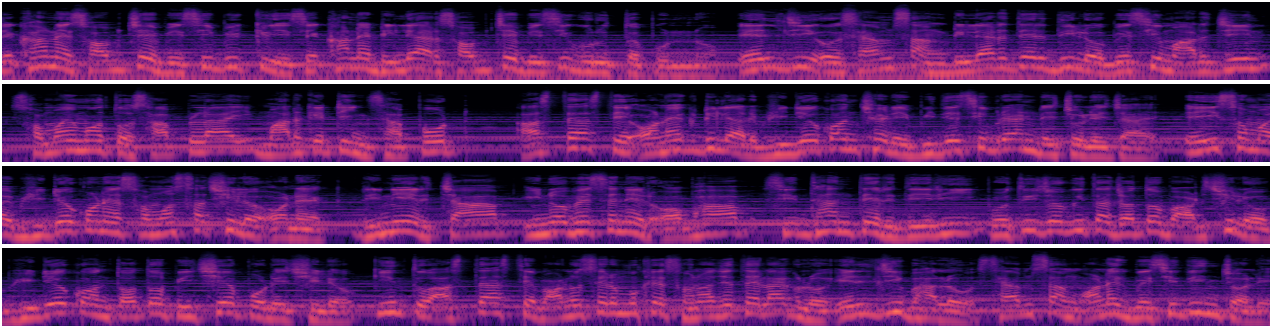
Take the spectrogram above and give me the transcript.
যেখানে সবচেয়ে বেশি বিক্রি, সেখানে ডিলার সবচেয়ে বেশি গুরুত্বপূর্ণ। এলজি ও স্যামসাং ডিলারদের দিল বেশি মার্জিন, সময় মতো সাপ্লাই, মার্কেটিং সাপোর্ট আস্তে আস্তে অনেক ডিলার ভিডিওকন ছেড়ে বিদেশি ব্র্যান্ডে চলে যায়। এই সময় ভিডিওকনের সমস্যা ছিল অনেক। ঋণের চাপ ইনোভেশনের অভাব, সিদ্ধান্তের দেরি, প্রতিযোগিতা যত বাড়ছিল ভিডিওকন তত পিছিয়ে পড়েছিল। কিন্তু আস্তে আস্তে মানুষের মুখে শোনা যেতে লাগল, এলজি ভালো, স্যামসাং অনেক বেশি দিন চলে।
